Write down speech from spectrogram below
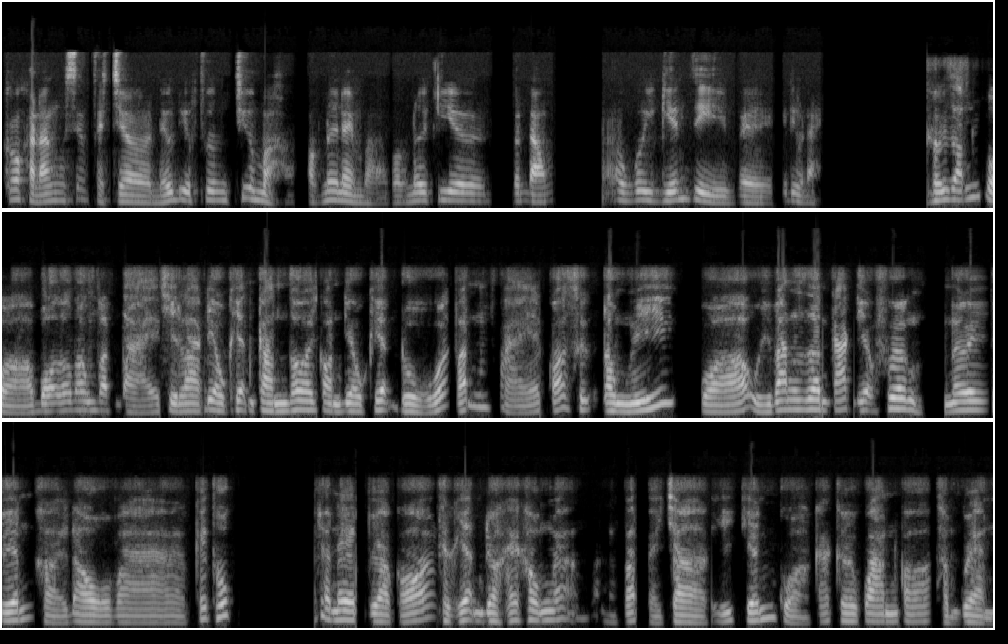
có khả năng sẽ phải chờ nếu địa phương chưa mở hoặc nơi này mở hoặc nơi kia vẫn đóng. Ông có ý kiến gì về cái điều này? hướng dẫn của Bộ Giao thông Vận tải chỉ là điều kiện cần thôi, còn điều kiện đủ vẫn phải có sự đồng ý của Ủy ban nhân dân các địa phương nơi tuyến khởi đầu và kết thúc. Cho nên việc có thực hiện được hay không á, vẫn phải chờ ý kiến của các cơ quan có thẩm quyền.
